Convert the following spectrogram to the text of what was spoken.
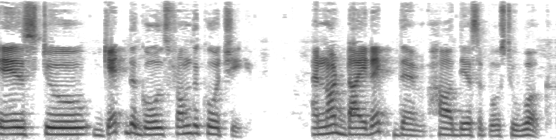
is to get the goals from the coachee and not direct them how they're supposed to work.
